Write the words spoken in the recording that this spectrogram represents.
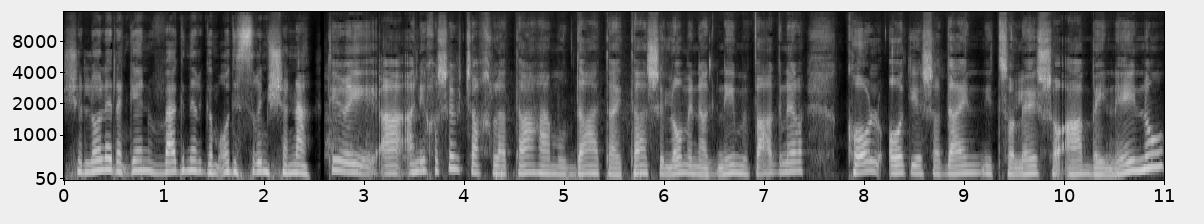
שלא לנגן וגנר גם עוד 20 שנה. תראי, אני חושבת שההחלטה המודעת הייתה שלא מנגנים וגנר כל עוד יש עדיין ניצולי שואה בינינו,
